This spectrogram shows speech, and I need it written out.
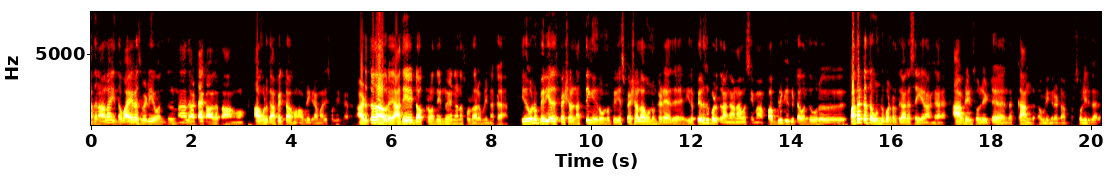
அதனால இந்த வைரஸ் வெளியே வந்ததுன்னா அது அட்டாக் ஆகத்தான் ஆகும். அவங்களுக்கு அஃபெக்ட் ஆகும் அப்படிங்கிற மாதிரி சொல்லியிருக்காரு. அடுத்ததாக அவர் அதே டாக்டர் வந்து இன்னும் என்னென்ன சொல்கிறாரு அப்படின்னாக்கா இது ஒன்றும் பெரிய ஸ்பெஷல் நத்திங் இதில் ஒன்றும் பெரிய ஸ்பெஷலாக ஒன்றும் கிடையாது. இதை பெருசுப்படுத்துறாங்க அனாவசியமா. பப்ளிக்கு கிட்ட வந்து ஒரு பதட்டத்தை உண்டு பண்ணுறதுக்காக செய்கிறாங்க அப்படின்னு சொல்லிட்டு இந்த காங் அப்படிங்கிற டாக்டர் சொல்லியிருக்காரு.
